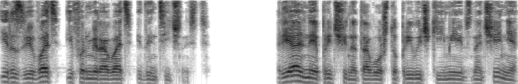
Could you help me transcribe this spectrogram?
и развивать и формировать идентичность. Реальная причина того, что привычки имеют значение,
